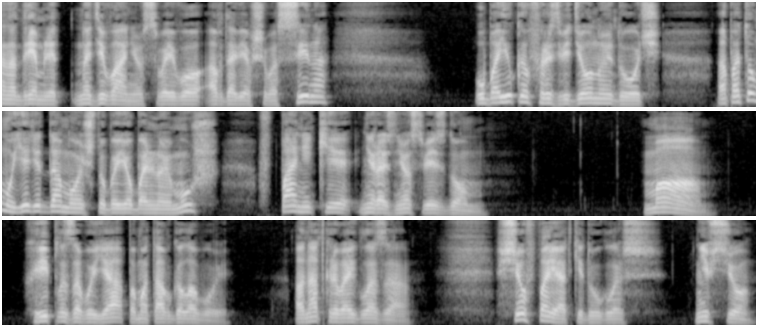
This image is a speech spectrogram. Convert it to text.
она дремлет на диване у своего овдовевшего сына, убаюкав разведенную дочь, а потом уедет домой, чтобы ее больной муж в панике не разнес весь дом. «Мам!» — хрипло зову я, помотав головой. Она открывает глаза. «Все в порядке, Дуглас. Не все.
